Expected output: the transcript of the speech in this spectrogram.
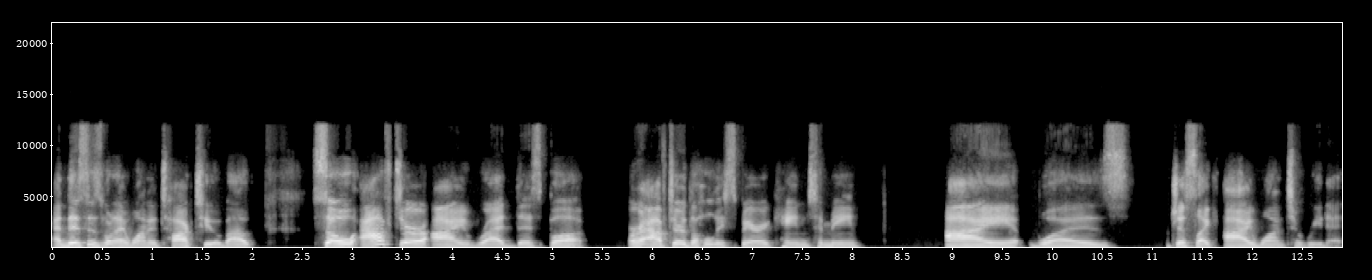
And this is what I want to talk to you about. So, after I read this book, or after the Holy Spirit came to me, I was just like, I want to read it.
